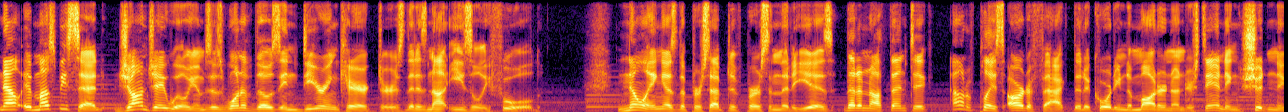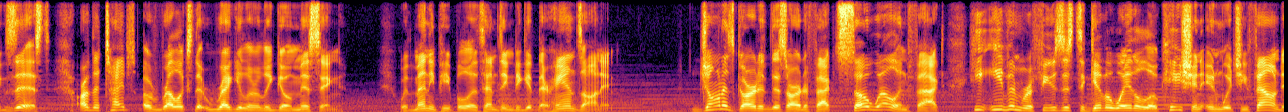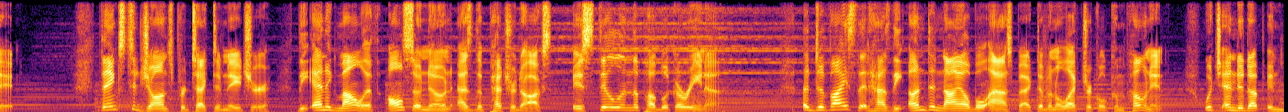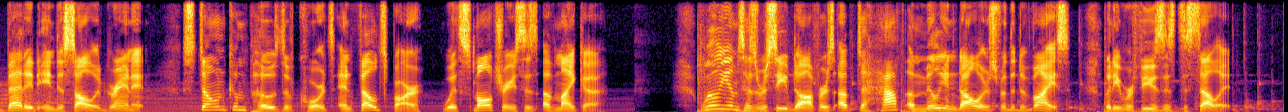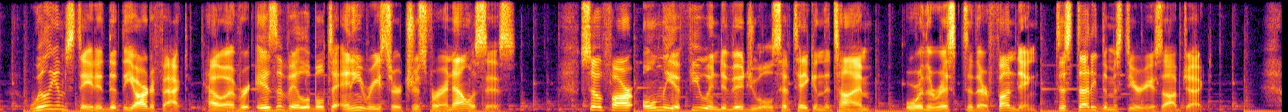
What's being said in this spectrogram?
Now, it must be said, John J. Williams is one of those endearing characters that is not easily fooled. Knowing, as the perceptive person that he is, that an authentic, out-of-place artifact that according to modern understanding shouldn't exist are the types of relics that regularly go missing, with many people attempting to get their hands on it. John has guarded this artifact so well in fact, he even refuses to give away the location in which he found it. Thanks to John's protective nature, the Enigmalith, also known as the Petradox, is still in the public arena. A device that has the undeniable aspect of an electrical component, which ended up embedded into solid granite, stone composed of quartz and feldspar with small traces of mica. Williams has received offers up to half a million dollars for the device, but he refuses to sell it. Williams stated that the artifact, however, is available to any researchers for analysis. So far, only a few individuals have taken the time, or the risk to their funding, to study the mysterious object.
